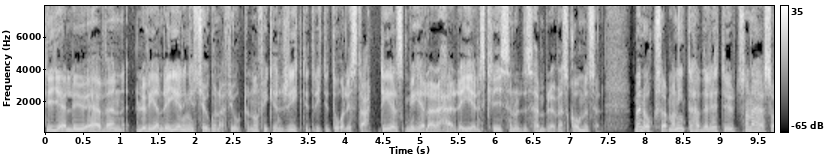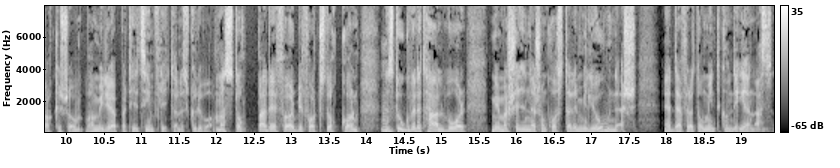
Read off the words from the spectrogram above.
det gäller ju även Löfvenregeringen 2014. De fick en riktigt, riktigt dålig start. Dels med hela den här regeringskrisen och decemberöverenskommelsen. Men också att man inte hade rätt ut sådana här saker som vad Miljöpartiets inflytande skulle vara. Man stoppade Förbifart Stockholm. Den mm. stod väl ett halvår med maskiner som kostade miljoners eh, därför att de inte kunde enas.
